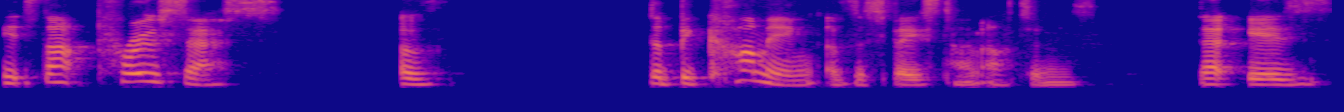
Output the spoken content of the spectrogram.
it's that process of the becoming of the space-time atoms that is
